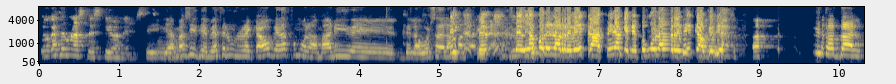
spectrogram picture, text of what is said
Tengo que hacer unas gestiones. sí. Y además dice, voy a hacer un recao, quedas como la Mari de, de la bolsa de las Me, mandarinas. me voy a poner la Rebeca, espera que me pongo la Rebeca o que voy a... Sí, Total.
